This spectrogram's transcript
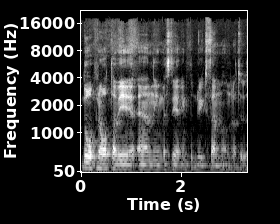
Då pratar vi en investering på drygt 500 000.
